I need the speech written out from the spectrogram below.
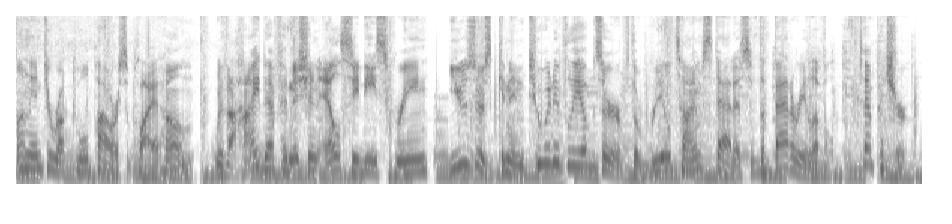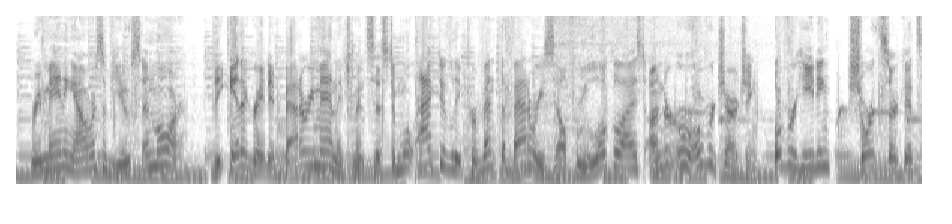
uninterruptible power supply at home. With a high definition LCD screen, users can intuitively observe the real time status of the battery level, temperature, remaining hours of use, and more. The integrated battery management system will actively prevent the battery cell from localized under or overcharging, overheating, short circuits,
